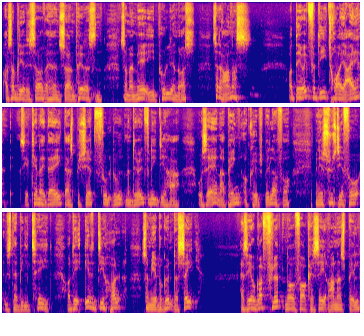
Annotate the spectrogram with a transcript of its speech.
og så bliver det så, hvad hedder han, Søren Petersen, som er med i puljen også, så er det Anders. Og det er jo ikke fordi, tror jeg, Altså, jeg kender i dag ikke deres budget fuldt ud, men det er jo ikke fordi, de har oceaner af penge at købe spillere for. Men jeg synes, de har fået en stabilitet, og det er et af de hold, som jeg er begyndt at se. Altså, jeg vil godt flytte noget for at kan se Randers spille,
